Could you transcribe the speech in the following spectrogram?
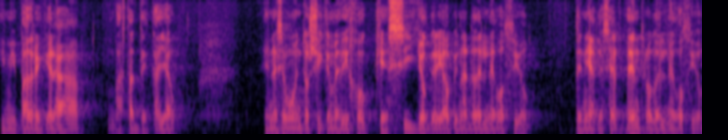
y mi padre, que era bastante callado, en ese momento sí que me dijo que si yo quería opinar del negocio, tenía que ser dentro del negocio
